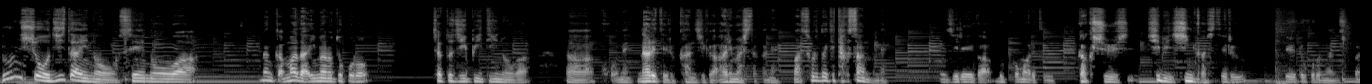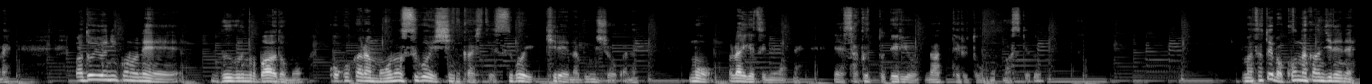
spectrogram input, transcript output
文章自体の性能は、なんかまだ今のところ、チャット GPT の方が、あこうね、慣れてる感じがありましたかね。まあ、それだけたくさんのね、事例がぶっ込まれて、学習し、日々進化してるっていうところなんでしょうかね。まあ、同様にこのね、Google の Bard も、ここからものすごい進化して、すごい綺麗な文章がね、もう来月にはね、サクッと出るようになってると思いますけど。まあ、例えばこんな感じでね、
